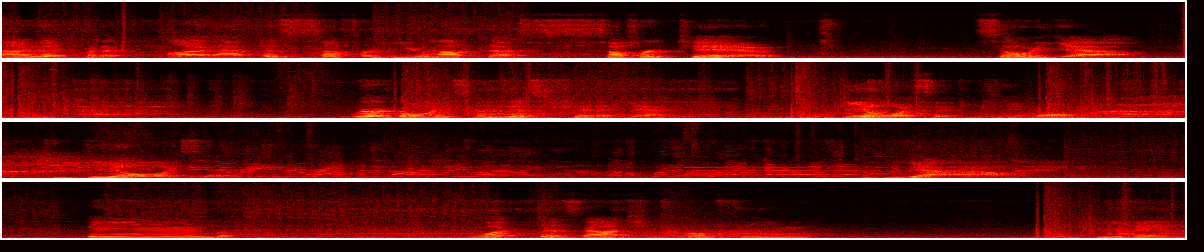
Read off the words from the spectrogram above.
edit, but if I have to suffer, you have to suffer too. So yeah. We're going through this shit again. Deal with it, people. Deal with it. Yeah. And what does that trophy even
